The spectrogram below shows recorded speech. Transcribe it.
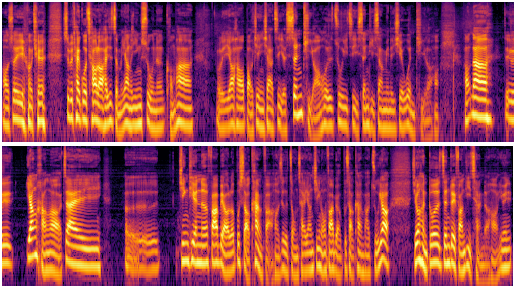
哦，所以我觉得是不是太过操劳还是怎么样的因素呢？恐怕我也要好好保健一下自己的身体啊，或者注意自己身体上面的一些问题了哈。好，那这个央行啊，在呃。今天呢，发表了不少看法哈。这个总裁杨金龙发表不少看法，主要有很多针对房地产的哈。因为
